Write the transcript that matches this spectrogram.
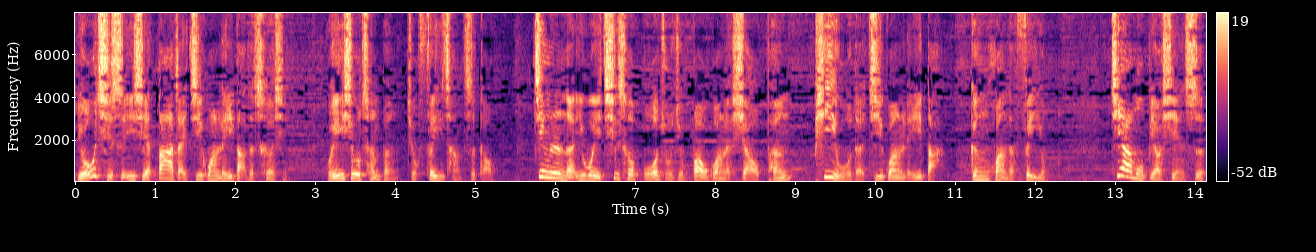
尤其是一些搭载激光雷达的车型，维修成本就非常之高。近日呢，一位汽车博主就曝光了小鹏 P5 的激光雷达更换的费用。价目表显示，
